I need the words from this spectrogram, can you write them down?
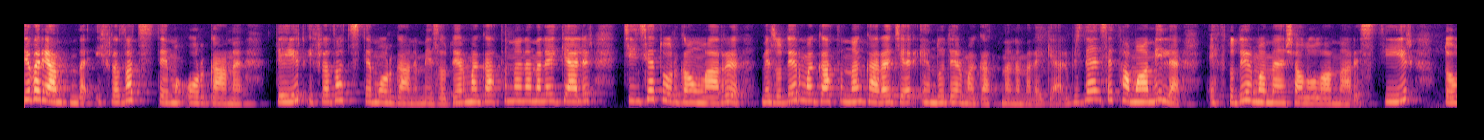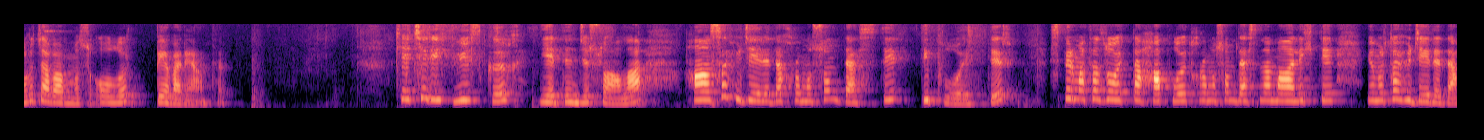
D variantında ifrazat sistemi orqanı deyir. İfrazat sistemi orqanı mezoderma qatından əmələ gəlir. Cinsiyyət orqanları mezoderma qatından, qaraciyər endoderma qatından əmələ gəlir. Bizdən isə tamamilə ektoderma mənşəli olanları istəyir. Doğru cavabımız olur B variantı. Keçirik 147-ci suala. Hansı hüceyrədə xromosom dəsti diploiddir? Spermatozoiddə haploid xromosom dəstinə malikdir. Yumurta hüceyrədə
